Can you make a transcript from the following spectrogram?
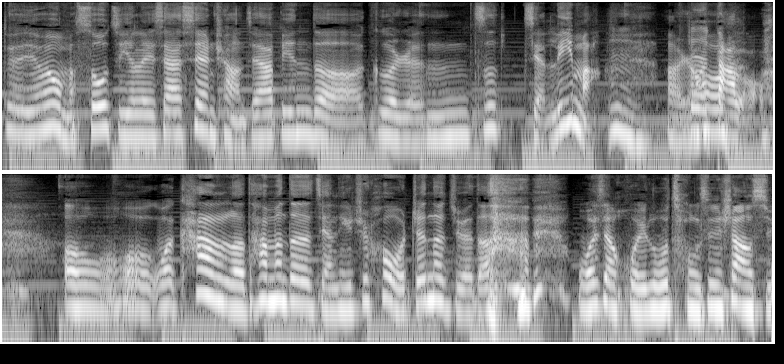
对，因为我们搜集了一下现场嘉宾的个人资简历嘛，嗯啊，都然后是大佬。哦，我我我看了他们的简历之后，我真的觉得 我想回炉重新上学。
